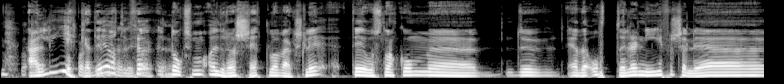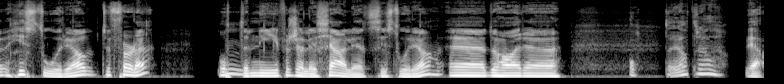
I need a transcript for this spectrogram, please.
Jeg liker det, at for dere som aldri har sett Love Actually, det er jo snakk om eh, du, Er det åtte eller ni forskjellige historier du følger? Åtte eller ni forskjellige kjærlighetshistorier. Eh, du har Åtte, ja, tror jeg. Ja.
